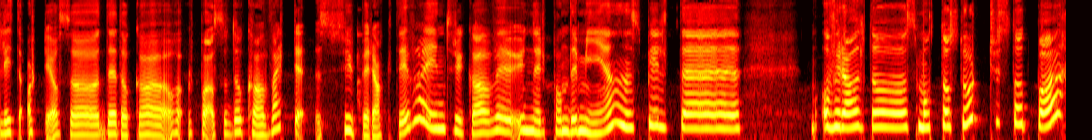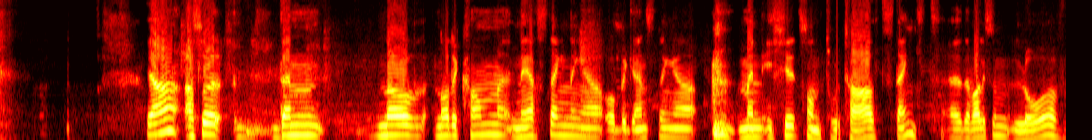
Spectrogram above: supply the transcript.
litt artig også det dere har holdt på Altså, dere har vært superaktive, har jeg inntrykk av, under pandemien. Spilt uh, overalt og smått og stort. Stått på. Ja, altså den når, når, det kom nedstengninger og begrensninger, men ikke sånn totalt stengt eh, Det var liksom lov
